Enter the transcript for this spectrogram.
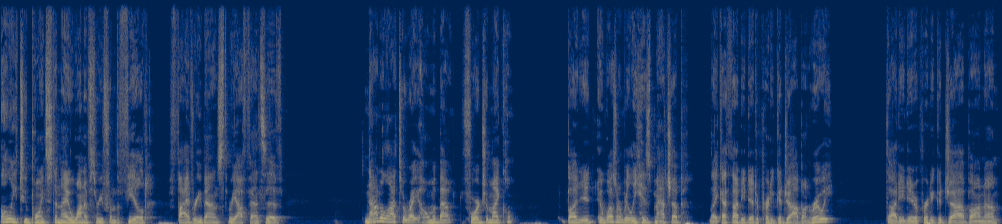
only two points tonight, one of three from the field, five rebounds, three offensive. Not a lot to write home about for JaMychal, but it, it wasn't really his matchup. Like, I thought he did a pretty good job on Rui. Thought he did a pretty good job on um,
